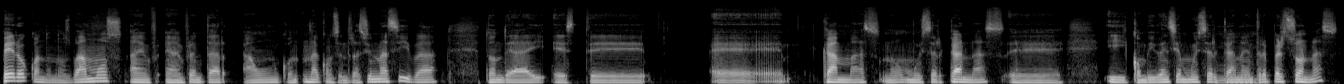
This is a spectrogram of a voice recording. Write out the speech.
pero cuando nos vamos a, a enfrentar a un con- una concentración masiva, donde hay este eh, camas ¿no? muy cercanas eh, y convivencia muy cercana entre personas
